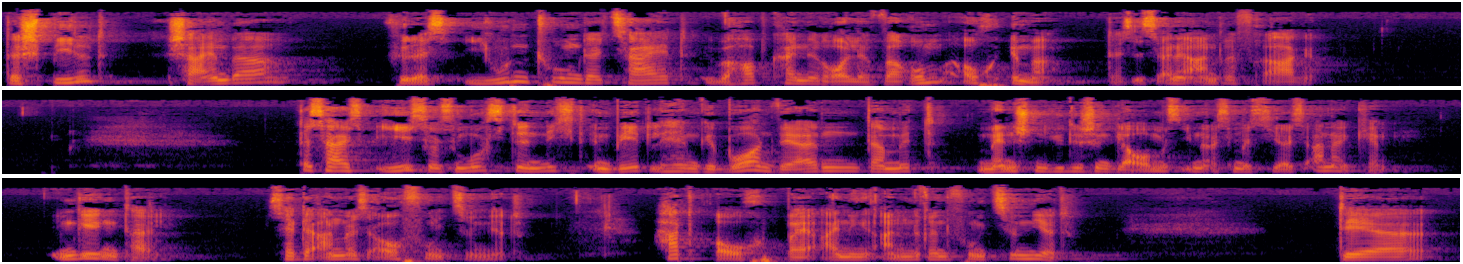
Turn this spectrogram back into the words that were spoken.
Das spielt scheinbar für das Judentum der Zeit überhaupt keine Rolle. Warum auch immer. Das ist eine andere Frage. Das heißt, Jesus musste nicht in Bethlehem geboren werden, damit Menschen jüdischen Glaubens ihn als Messias anerkennen. Im Gegenteil. Es hätte anders auch funktioniert. Hat auch bei einigen anderen funktioniert. Der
